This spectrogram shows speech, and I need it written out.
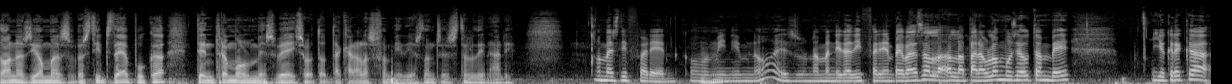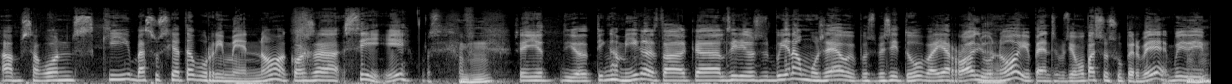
dones i homes vestits d'època, t'entra molt més bé i sobretot de cara a les famílies, doncs és extraordinari. Home, és diferent, com a mhm. -huh. mínim, no? És una manera diferent. Perquè a vegades la, la paraula museu també jo crec que amb segons qui va associat a avorriment, no? A cosa... Sí, uh -huh. o sigui, jo, jo tinc amigues de, que els dius vull anar a un museu i doncs vés-hi tu, veia rotllo, yeah. no? I penso, jo m'ho passo superbé. Vull uh -huh. dir,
